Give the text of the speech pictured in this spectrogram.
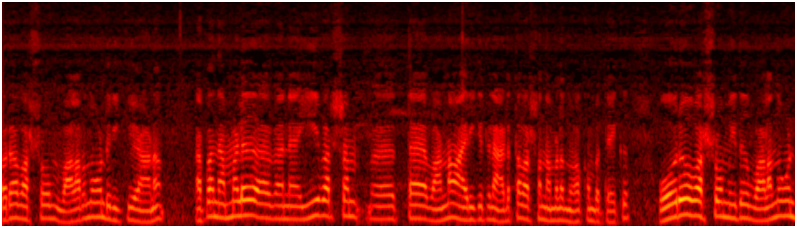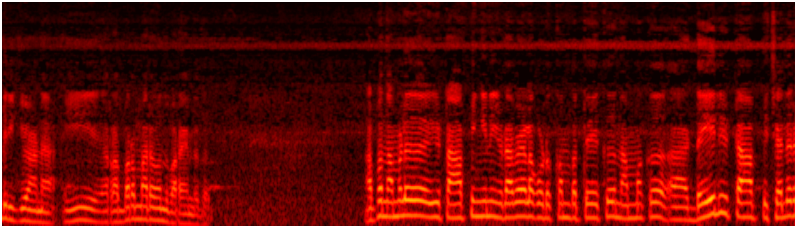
ഓരോ വർഷവും വളർന്നുകൊണ്ടിരിക്കുകയാണ്. അപ്പം നമ്മൾ പിന്നെ ഈ വർഷത്തെ വണ്ണമായിരിക്കത്തില്ല അടുത്ത വർഷം നമ്മൾ നോക്കുമ്പോഴത്തേക്ക് ഓരോ വർഷവും ഇത് വളർന്നുകൊണ്ടിരിക്കുകയാണ് ഈ റബ്ബർ മരം എന്ന് പറയുന്നത്. അപ്പം നമ്മൾ ഈ ടാപ്പിങ്ങിന് ഇടവേള കൊടുക്കുമ്പോഴത്തേക്ക് നമുക്ക് ഡെയിലി ടാപ്പ് ചിലർ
